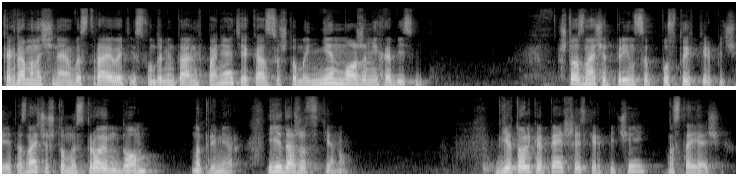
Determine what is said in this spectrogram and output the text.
Когда мы начинаем выстраивать из фундаментальных понятий, оказывается, что мы не можем их объяснить. Что значит принцип пустых кирпичей? Это значит, что мы строим дом, например, или даже стену, где только 5-6 кирпичей настоящих,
